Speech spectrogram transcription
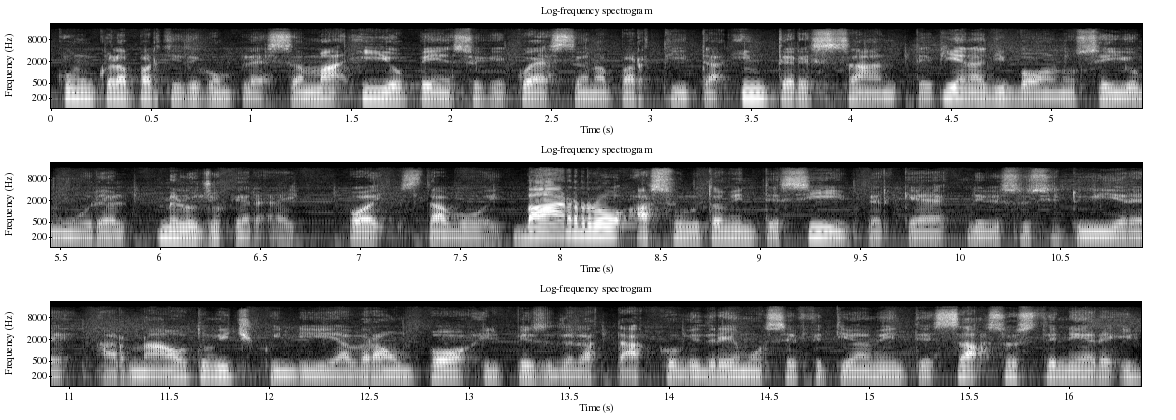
comunque la partita è complessa, ma io penso che questa è una partita interessante, piena di bonus e io Muriel me lo giocherei poi sta a voi. Barro assolutamente sì, perché deve sostituire Arnautovic, quindi avrà un po' il peso dell'attacco, vedremo se effettivamente sa sostenere il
